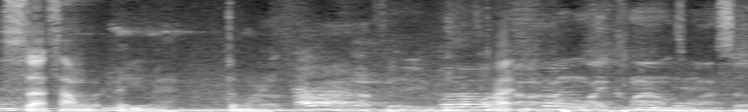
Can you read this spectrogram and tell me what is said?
So that's how I'm gonna pay you, man. Don't worry. I feel you. bro. I, don't, I don't like clowns myself.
